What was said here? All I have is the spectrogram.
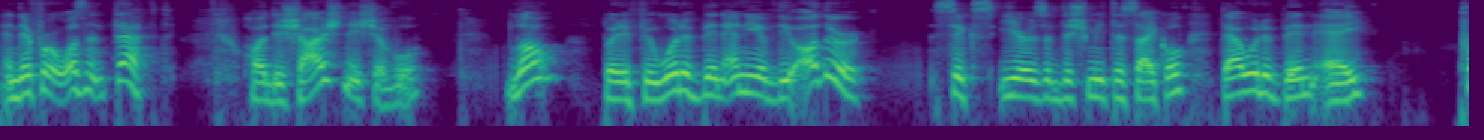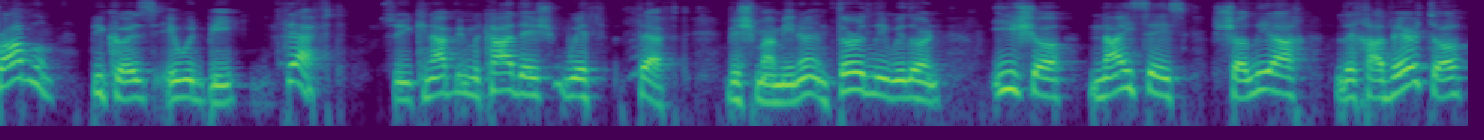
and therefore it wasn't theft. Lo, but if it would have been any of the other six years of the Shemitah cycle, that would have been a problem because it would be theft. So you cannot be Makadesh with theft. Vishmamina. And thirdly, we learn Isha Naises Shaliach Lechaverta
